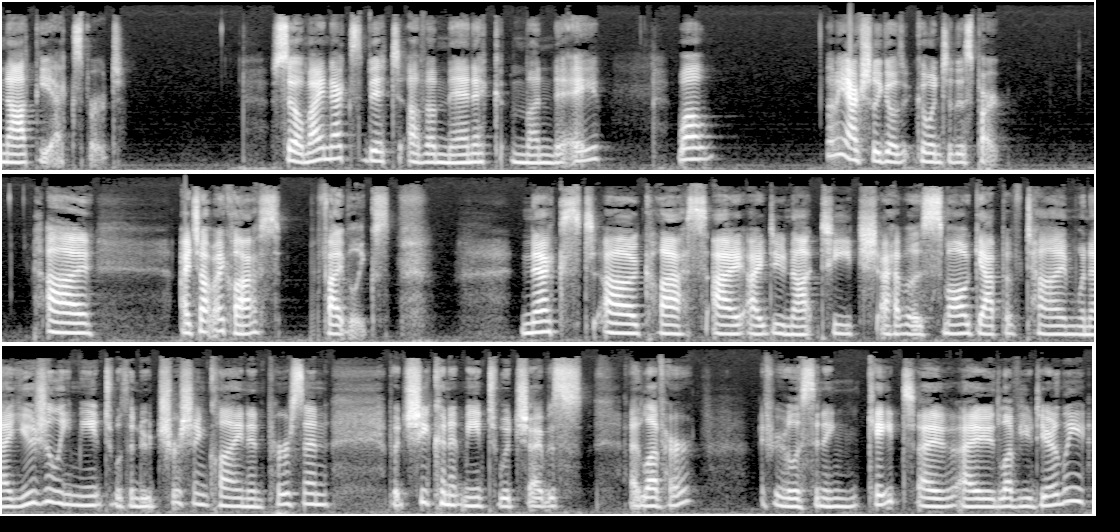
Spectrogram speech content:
not the expert. So, my next bit of a manic Monday, well, let me actually go, go into this part. Uh, I taught my class five weeks. Next uh, class, I, I do not teach. I have a small gap of time when I usually meet with a nutrition client in person, but she couldn't meet, which I was, I love her. If you're listening, Kate, I, I love you dearly,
